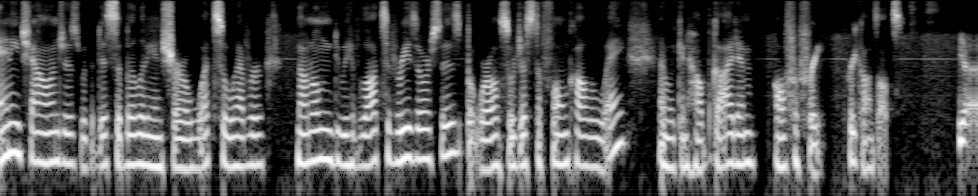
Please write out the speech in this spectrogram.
any challenges with a disability insurer whatsoever, not only do we have lots of resources, but we're also just a phone call away and we can help guide him all for free, free consults. Yeah,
